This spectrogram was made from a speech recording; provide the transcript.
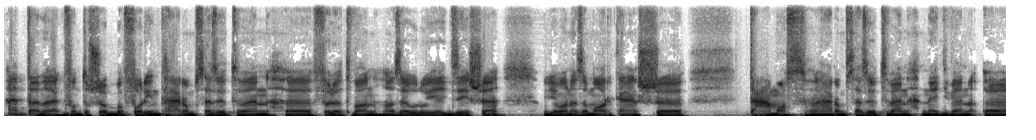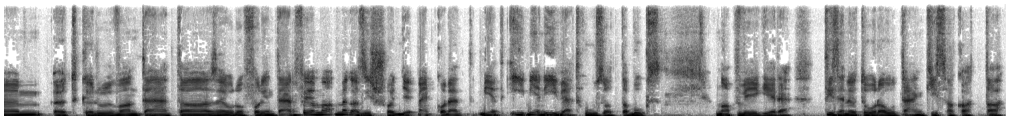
Hát talán a legfontosabb a forint 350 fölött van az euró jegyzése. Ugye van az a markáns támasz, 350-45 körül van, tehát az euróforint árfolyama, meg az is, hogy mekkorát, milyen, milyen ívet húzott a BUX nap végére. 15 óra után kiszakadt a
